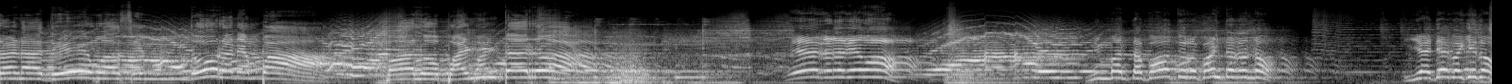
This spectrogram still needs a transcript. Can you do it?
ರಣದೇವ ಸಿಂಧೂರನೆಂಬ ಬಾಲು ಬಂಟರು ಏ ರಣದೇವ, ನಿಮ್ಮಂತ ಬಹದ್ದೂರು ಬಂಟರನ್ನು ಎದೆ ಬಗೆದು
